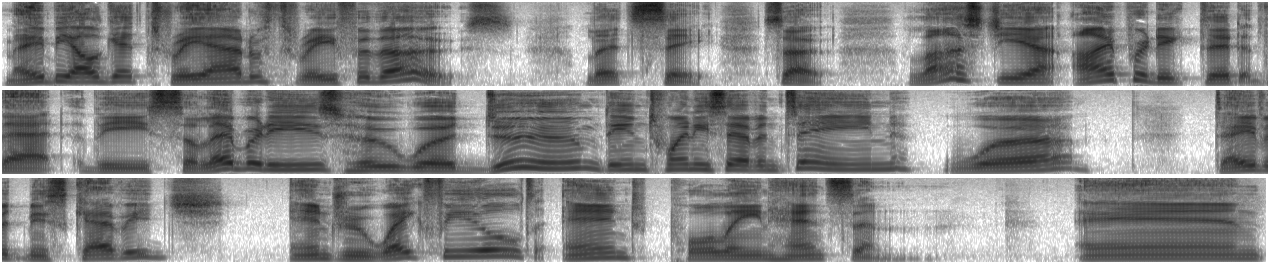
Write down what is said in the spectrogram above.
Maybe I'll get three out of three for those. Let's see. So, last year I predicted that the celebrities who were doomed in 2017 were David Miscavige, Andrew Wakefield, and Pauline Hanson. And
